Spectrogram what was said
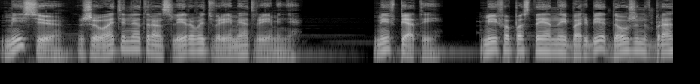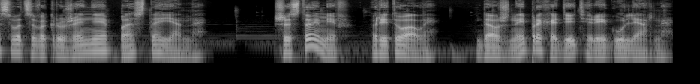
Миссию желательно транслировать время от времени. Миф пятый. Миф о постоянной борьбе должен вбрасываться в окружение постоянно. Шестой миф – ритуалы. Должны проходить регулярно.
